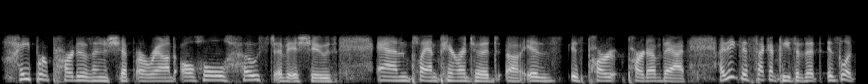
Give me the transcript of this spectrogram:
hyper partisanship around a whole host of issues, and Planned Parenthood uh, is is part part of that. I think the second piece of it is look,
